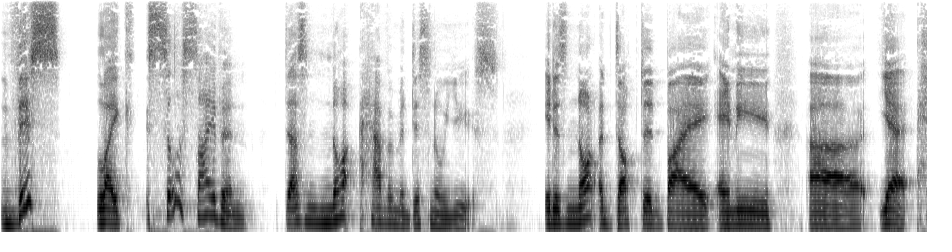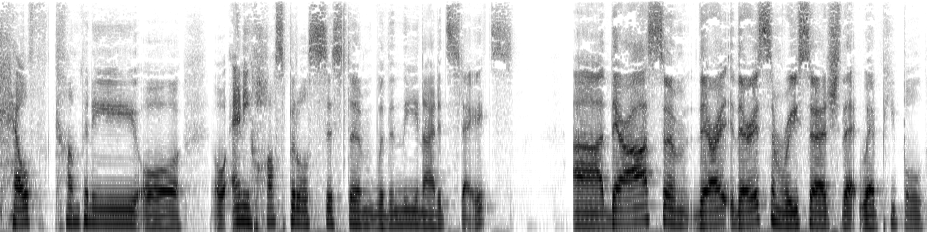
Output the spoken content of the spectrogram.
this, like psilocybin, does not have a medicinal use. It is not adopted by any, uh, yeah, health company or or any hospital system within the United States. Uh, there are some there are, there is some research that where people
